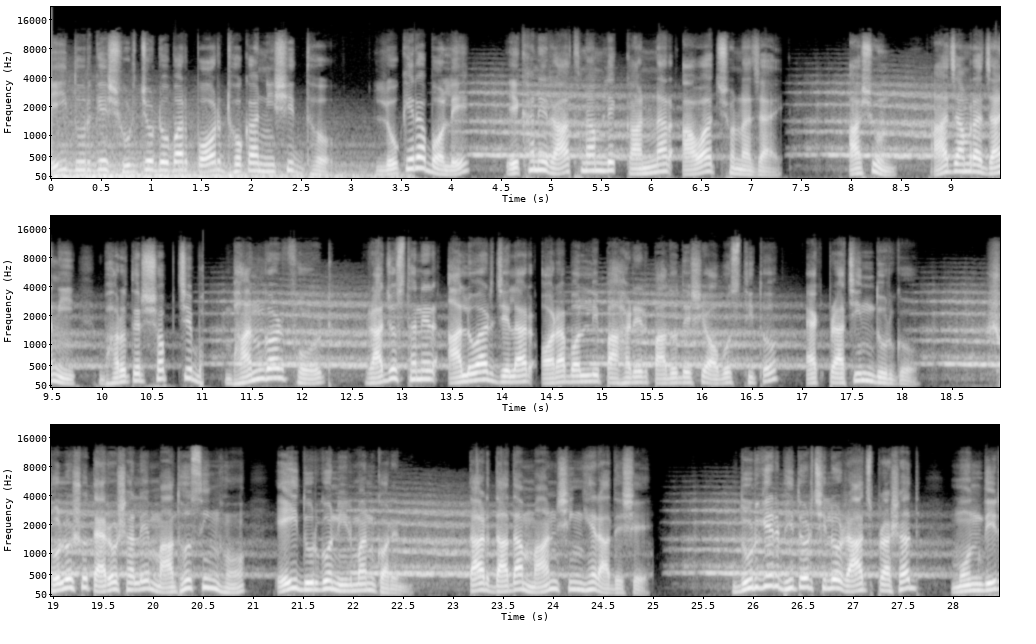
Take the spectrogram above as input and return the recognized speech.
এই দুর্গে সূর্য ডোবার পর ঢোকা নিষিদ্ধ। লোকেরা বলে, এখানে রাত নামলে কান্নার আওয়াজ শোনা যায়। আসুন, আজ আমরা জানি ভারতের সবচেয়ে ভানগড় ফোর্ট রাজস্থানের আলোয়ার জেলার অরাবল্লী পাহাড়ের পাদদেশে অবস্থিত এক প্রাচীন দুর্গ। ষোলোশো সালে মাধো সিংহ এই দুর্গ নির্মাণ করেন। তার দাদা মান সিংহের আদেশে। দুর্গের ভিতর ছিল রাজপ্রাসাদ, মন্দির,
